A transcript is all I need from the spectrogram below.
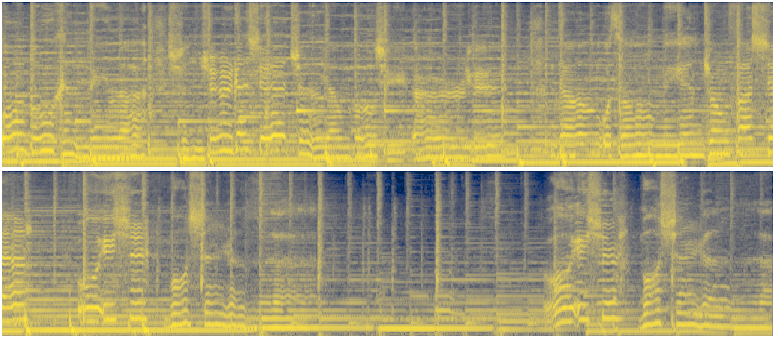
我不恨你了，甚至感谢这样不期而遇。当我从你眼中发现，我已是陌生人了。我已是陌生人了。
